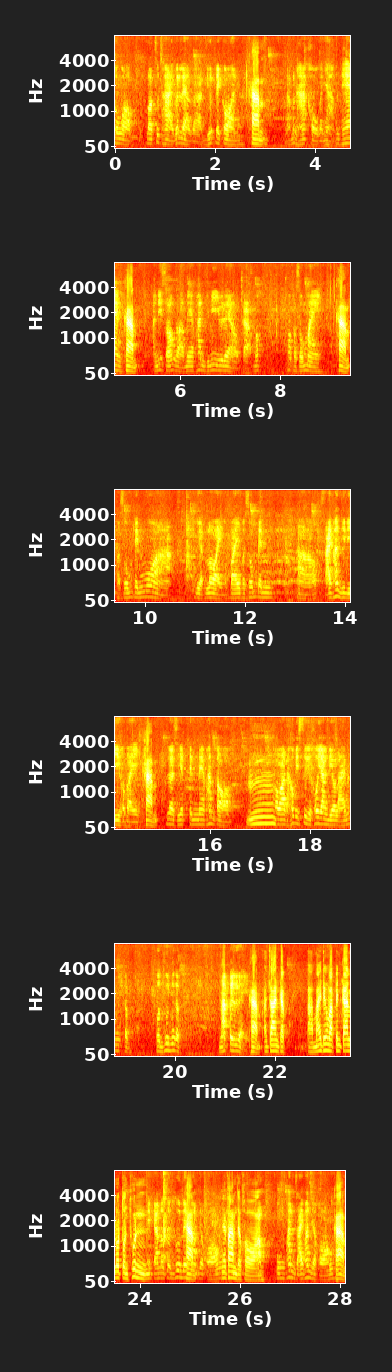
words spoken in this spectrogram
ส่งออกรอดสุดท้ายเบิ่แล้วก็หยุดไปก่อนครับแล้วมันหาเขากันยากมันแพง ครับอันที่สองก็แม่พันธุ์ที่นี่อยู่แล้วกับมามาผสมใหม่ ครับผสมเป็นง่วเลือดลอยเข้าไป ผสมเป็นอ่าสายพันธุ์ที่ดีเข้าไป ครับเพื่อสิเฮ็ดเป็นแม่พันธุ์ต่อ อืมเพราะว่าถ้าเขาไปซื้อเขาอย่างเดียวหลายมันกับ ต้นทุนมันกับนักไปเรื่อยครับอาจารย์กับอ่าหมายถึงว่าเป็นการลดต้นทุน เป็นการลดต้นทุนในครับ ฟาร์มเจ้าของในฟาร์มเจ้าของ ปรับปรุงพันธุ์สายพันธุ์เจ้าของ ครับ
